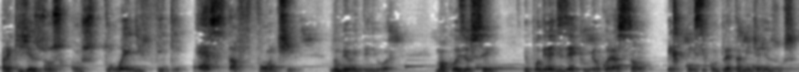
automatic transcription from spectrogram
para que Jesus construa e edifique esta fonte no meu interior? Uma coisa eu sei, eu poderia dizer que o meu coração pertence completamente a Jesus,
